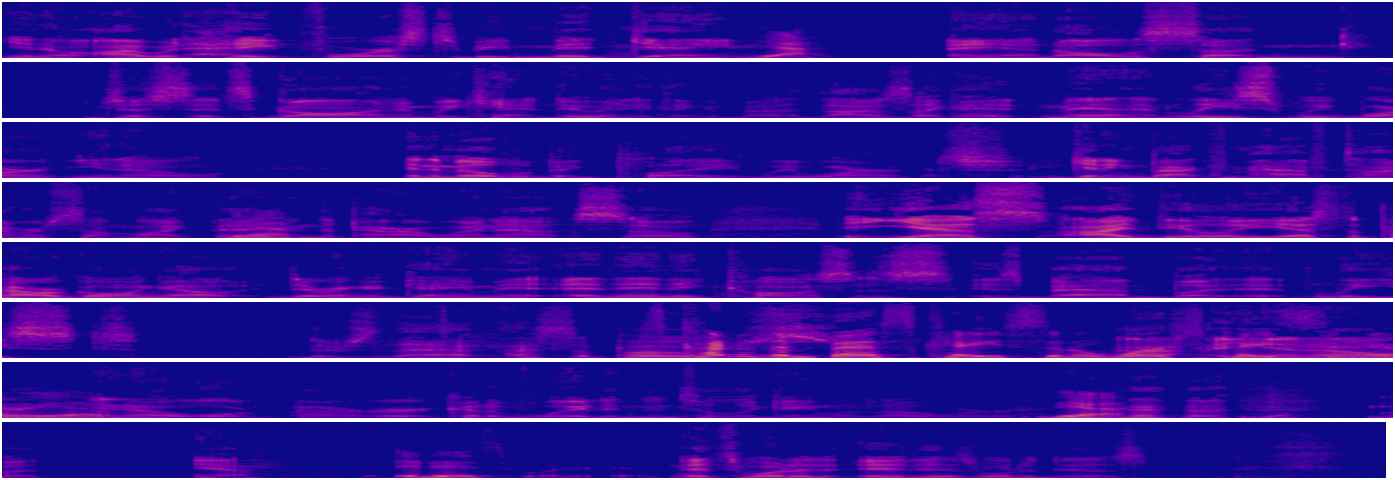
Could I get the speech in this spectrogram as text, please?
you know, I would hate for us to be mid game, Yeah. and all of a sudden, just it's gone and we can't do anything about it. I was like, man, at least we weren't, you know. In the middle of a big play, we weren't getting back from halftime or something like that, Yeah. and the power went out. So, yes, ideally, yes, the power going out during a game at any cost is, is bad, but at least there's that, I suppose. It's kind of the best case and a worst Uh, case you know, scenario. You know, or, or it could have waited until the game was over. Yeah, yeah. but yeah, It is what it is. it's what it, it is. What it is.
